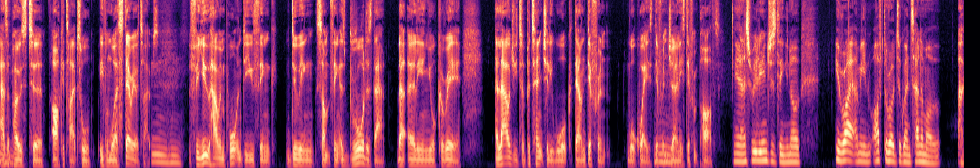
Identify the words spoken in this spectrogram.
as mm-hmm. opposed to archetypes or even worse stereotypes. Mm-hmm. For you, how important do you think doing something as broad as that, that early in your career, allowed you to potentially walk down different walkways, different mm. journeys, different paths? Yeah, it's really interesting. You know, you're right. I mean, after Road to Guantanamo, I,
